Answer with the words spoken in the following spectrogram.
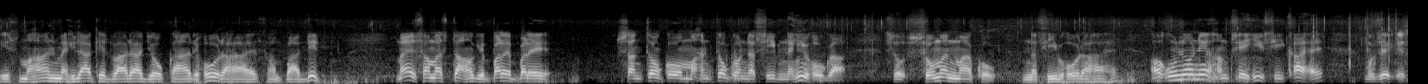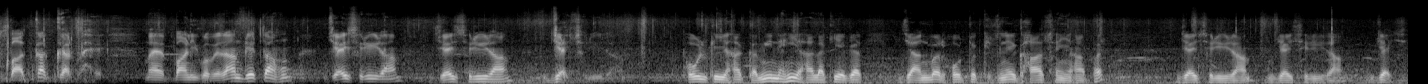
इस महान महिला के द्वारा जो कार्य हो रहा है संपादित, मैं समझता हूँ कि बड़े बड़े संतों को, महंतों को नसीब नहीं होगा। सो, सुमन माँ को नसीब हो रहा है, और उन्होंने हमसे ही सीखा है, मुझे इस बात का गर्व है। मैं वाणी को विराम देता हूँ। जय श्री राम, जय श्री राम, जय श्री राम। फूल की यहाँ कमी नहीं, हालाँकि अगर जानवर हो तो कितने घास हैं यहाँ पर। जय श्री राम, जय श्री राम, जय श्री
